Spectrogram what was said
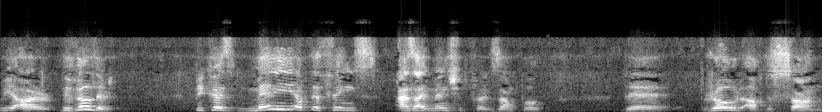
we are bewildered because many of the things, as I mentioned, for example, the role of the sun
